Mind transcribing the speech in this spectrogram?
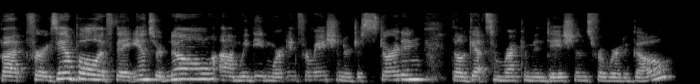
But for example, if they answered no, um, we need more information or just starting, they'll get some recommendations for where to go.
